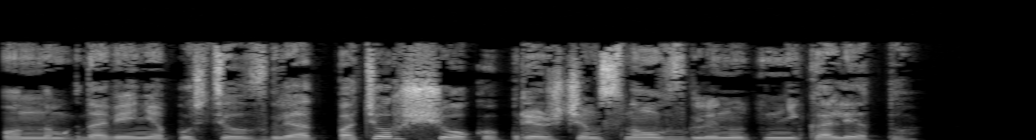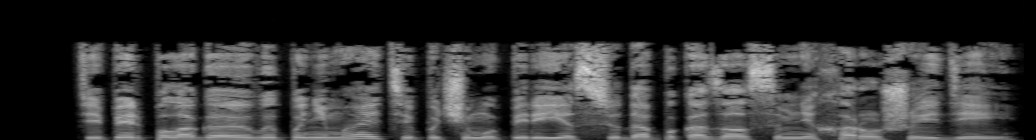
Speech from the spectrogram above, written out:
Он на мгновение опустил взгляд, потер щеку, прежде чем снова взглянуть на Николетту. «Теперь, полагаю, вы понимаете, почему переезд сюда показался мне хорошей идеей?»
